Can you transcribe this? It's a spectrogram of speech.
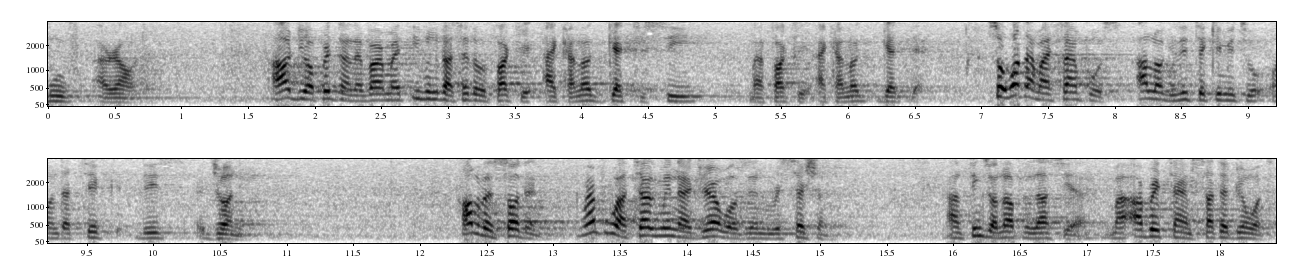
move around? How do you operate in an environment, even if I set up a factory, I cannot get to see my factory, I cannot get there. So, what are my samples? How long is it taking me to undertake this journey? All of a sudden, when people were telling me Nigeria was in recession, and things were not happening last year, my average time started doing what?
